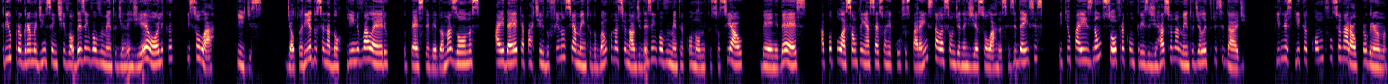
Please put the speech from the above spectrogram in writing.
cria o Programa de Incentivo ao Desenvolvimento de Energia Eólica e Solar, PIDES. De autoria do senador Plínio Valério, do PSDB do Amazonas, a ideia é que, a partir do financiamento do Banco Nacional de Desenvolvimento Econômico e Social, BNDES, a população tenha acesso a recursos para a instalação de energia solar nas residências e que o país não sofra com crises de racionamento de eletricidade. Plínio explica como funcionará o programa.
